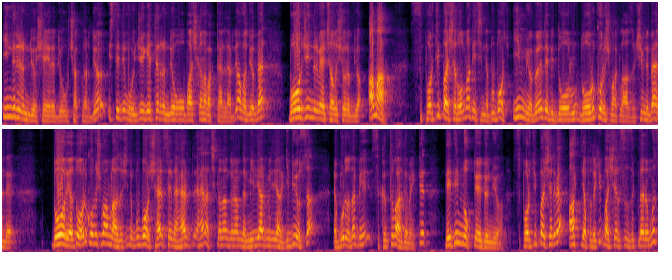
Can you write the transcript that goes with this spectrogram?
İndiririm diyor şehre diyor uçakları diyor. İstediğim oyuncuyu getiririm diyor. O başkana bak derler diyor. Ama diyor ben borcu indirmeye çalışıyorum diyor. Ama sportif başarı olmadığı için de bu borç inmiyor. Böyle de bir doğru doğru konuşmak lazım. Şimdi ben de doğruya doğru konuşmam lazım. Şimdi bu borç her sene her her açıklanan dönemde milyar milyar gidiyorsa e burada da bir sıkıntı var demektir. Dediğim noktaya dönüyor. Sportif başarı ve altyapıdaki başarısızlıklarımız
